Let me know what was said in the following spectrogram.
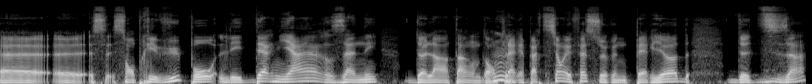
euh, sont prévues pour les dernières années de l'entente. Donc, hmm. la répartition est faite sur une période de 10 ans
